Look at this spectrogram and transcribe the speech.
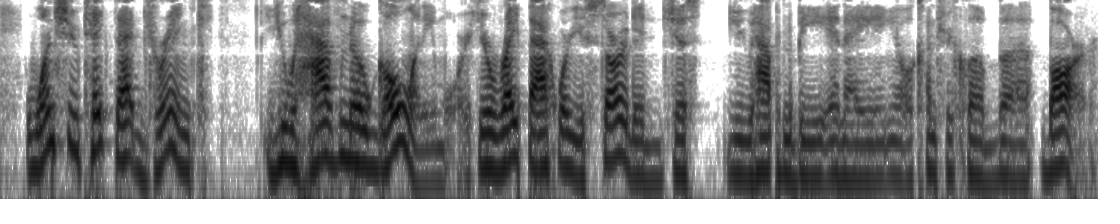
once you take that drink, you have no goal anymore. You're right back where you started. Just you happen to be in a you know a country club uh, bar.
